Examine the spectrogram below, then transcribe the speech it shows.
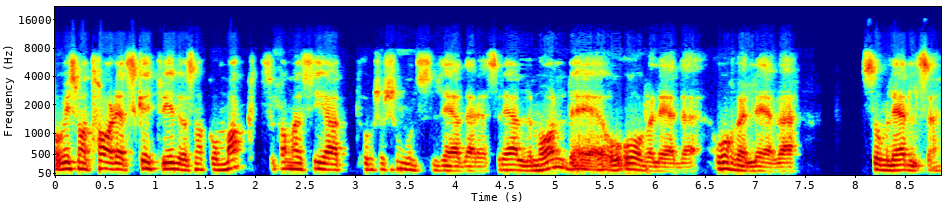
Og Hvis man tar det et skritt videre og snakker om makt, så kan man si at organisasjonslederes reelle mål det er å overleve, overleve som ledelse.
